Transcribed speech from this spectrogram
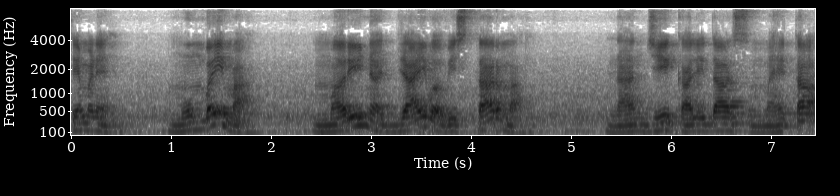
તેમણે મુંબઈમાં મરીન ડ્રાઈવ વિસ્તારમાં નાનજી કાલિદાસ મહેતા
